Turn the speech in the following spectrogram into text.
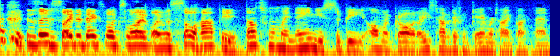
As I decided Xbox Live, I was so happy. That's when my name used to be. Oh my god, I used to have a different gamer tag back then.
